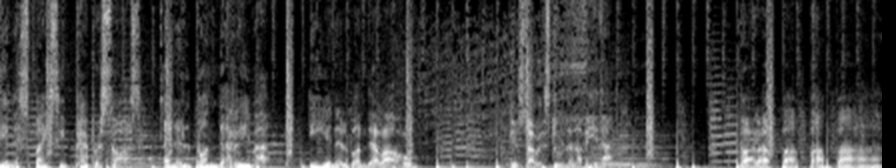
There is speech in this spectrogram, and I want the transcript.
tiene Spicy Pepper Sauce en el pan de arriba y en el pan de abajo, ¿qué sabes tú de la vida? Para, pa, pa, pa.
